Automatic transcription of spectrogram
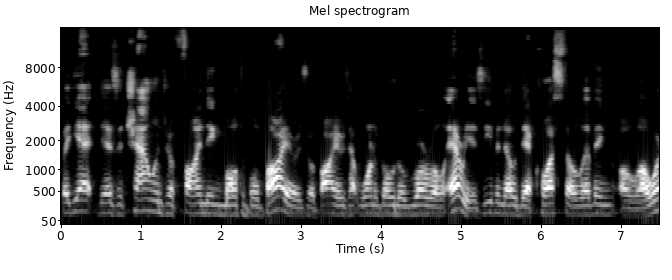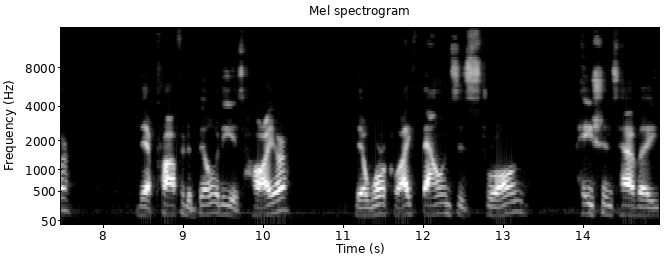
but yet there's a challenge of finding multiple buyers or buyers that want to go to rural areas, even though their cost of living are lower, their profitability is higher, their work life balance is strong, patients have a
